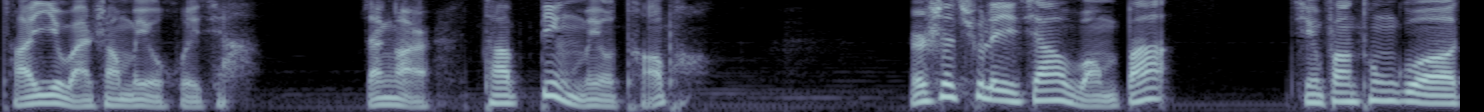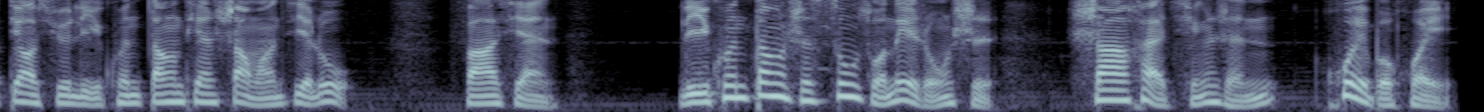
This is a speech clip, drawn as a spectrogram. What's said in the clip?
他一晚上没有回家。然而，他并没有逃跑，而是去了一家网吧。警方通过调取李坤当天上网记录，发现李坤当时搜索内容是“杀害情人会不会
